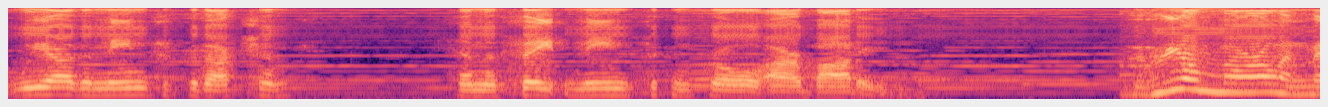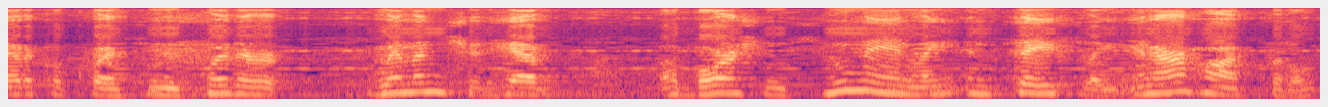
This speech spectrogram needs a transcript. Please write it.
We are the means of production, and the state means to control our bodies. The real moral and medical question is whether women should have abortions humanely and safely in our hospitals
